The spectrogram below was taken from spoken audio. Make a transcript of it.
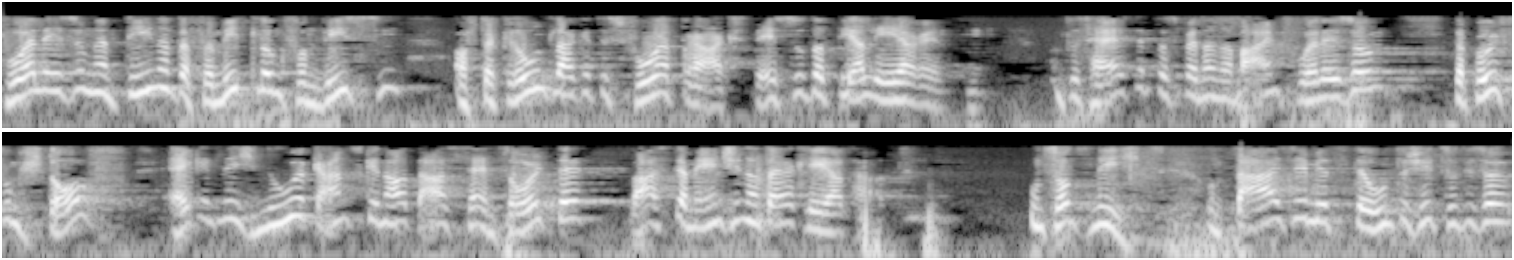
Vorlesungen dienen der Vermittlung von Wissen auf der Grundlage des Vortrags des oder der Lehrenden. Und das heißt, dass bei einer normalen Vorlesung der Prüfungsstoff eigentlich nur ganz genau das sein sollte, was der Mensch Ihnen da erklärt hat. Und sonst nichts. Und da ist eben jetzt der Unterschied zu dieser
